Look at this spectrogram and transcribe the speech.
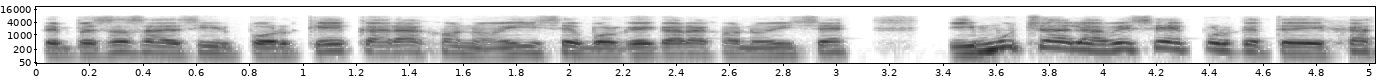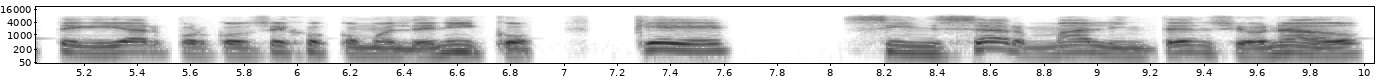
te empezás a decir, ¿por qué carajo no hice? ¿Por qué carajo no hice? Y muchas de las veces es porque te dejaste guiar por consejos como el de Nico, que sin ser malintencionado,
